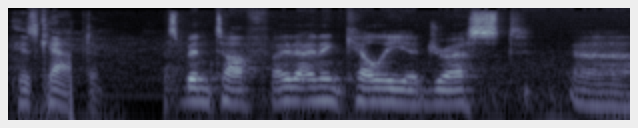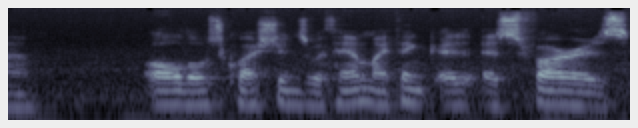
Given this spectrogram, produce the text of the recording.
his captain. It's been tough. I, I think Kelly addressed uh, all those questions with him. I think as, as far as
